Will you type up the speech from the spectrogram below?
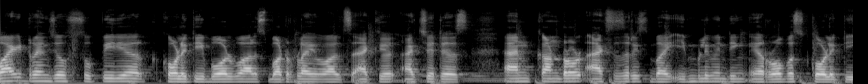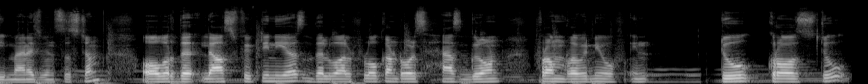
wide range of superior quality ball valves, butterfly valves, actu- actuators, and control accessories by implementing a robust quality management system. Over the last 15 years, Delval Flow Controls has grown from revenue of in 2 crores to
